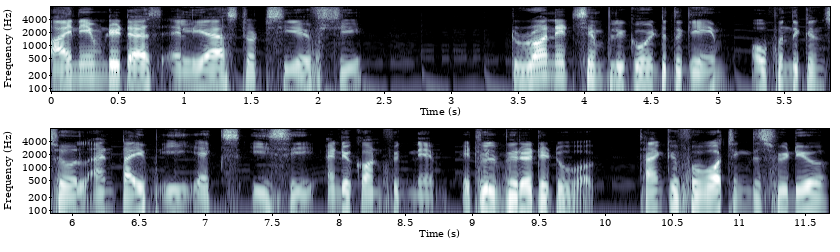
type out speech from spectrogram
I named it as alias.cfg. To run it simply go into the game, open the console and type exec and your config name. It will be ready to work. Thank you for watching this video.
